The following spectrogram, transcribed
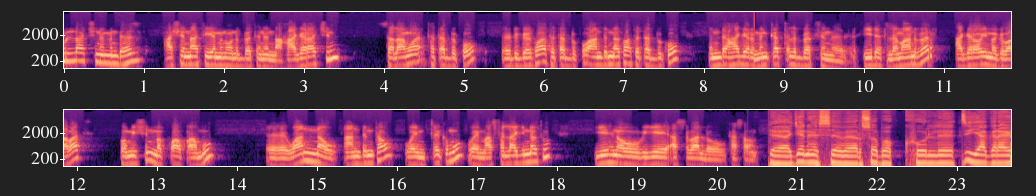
ሁላችንም እንደ ሕዝብ አሸናፊ የምንሆንበትንና ሀገራችን ሰላሟ ተጠብቆ እድገቷ ተጠብቆ አንድነቷ ተጠብቆ እንደ ሀገር የምንቀጥልበትን ሂደት ለማንበር ሀገራዊ መግባባት ኮሚሽን መቋቋሙ ዋናው አንድምታው ወይም ጥቅሙ ወይም አስፈላጊነቱ ይህ ነው ብዬ አስባለሁ። ካሳሁን ደጀንስ፣ በእርሶ በኩል እዚህ የሀገራዊ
